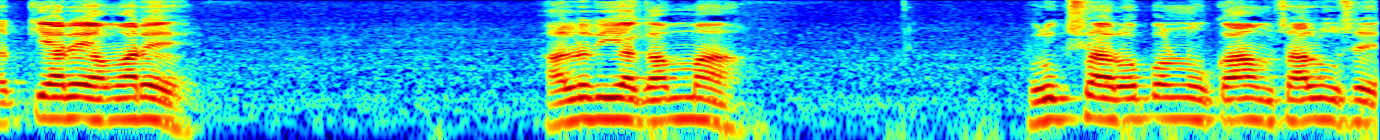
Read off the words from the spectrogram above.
અત્યારે અમારે હાલરિયા ગામમાં વૃક્ષારોપણનું કામ ચાલુ છે.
